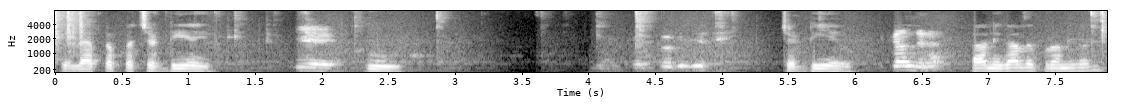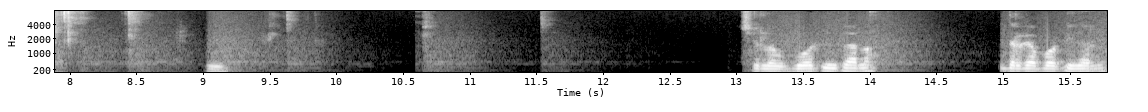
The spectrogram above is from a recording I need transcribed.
ये लैपटॉप का चड्डी है ये। हम्म, चड्डी है निकाल देना। हाँ निकाल दो पूरा निकाल दो। हम्म। चलो बोट निकालो। इधर का बोट निकालो।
